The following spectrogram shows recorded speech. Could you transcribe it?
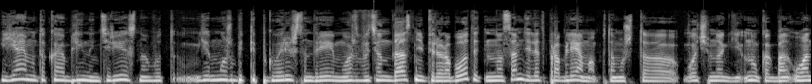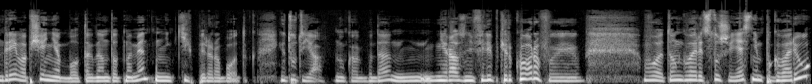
И я ему такая, блин, интересно, вот, я, может быть, ты поговоришь с Андреем, может быть, он даст мне переработать, но на самом деле это проблема, потому что очень многие, ну, как бы у Андрея вообще не было тогда на тот момент никаких переработок. И тут я, ну, как бы, да, ни разу не Филипп Киркоров, и вот, он говорит, слушай, я с ним поговорю,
